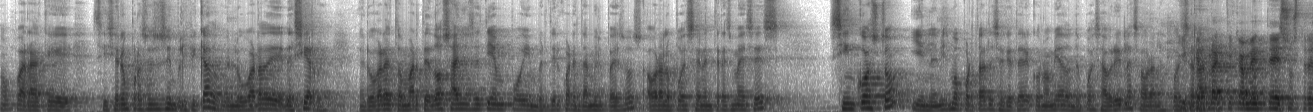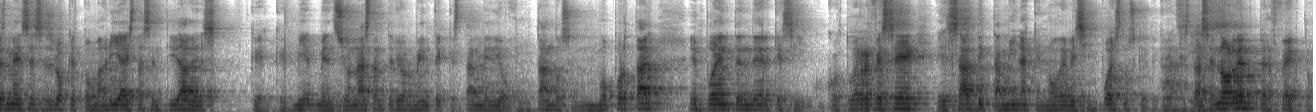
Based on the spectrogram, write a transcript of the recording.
¿no? para que se hiciera un proceso simplificado en lugar de, cierre. En lugar de tomarte dos años de tiempo e invertir 40 mil pesos, ahora lo puedes hacer en tres meses sin costo y en el mismo portal de Secretaría de Economía donde puedes abrirlas, ahora las puedes y cerrar. Y que prácticamente esos tres meses es lo que tomaría estas entidades que, mencionaste anteriormente, que están medio juntándose en el mismo portal, en poder entender que si con tu RFC el SAT dictamina que no debes impuestos, que, estás en orden, perfecto.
